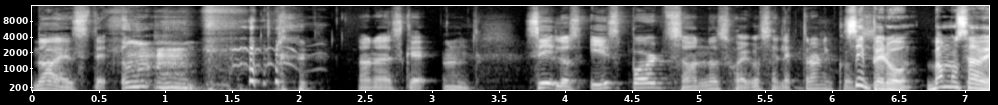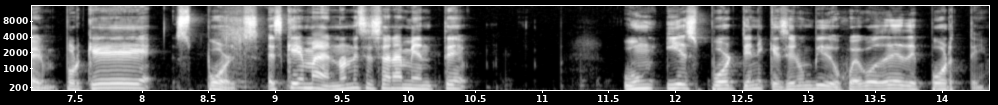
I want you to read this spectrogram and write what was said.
No, este. no, no, es que. mm. Sí, los esports son los juegos electrónicos. Sí, pero vamos a ver, ¿por qué sports? Es que, man, no necesariamente un eSport tiene que ser un videojuego de deporte.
